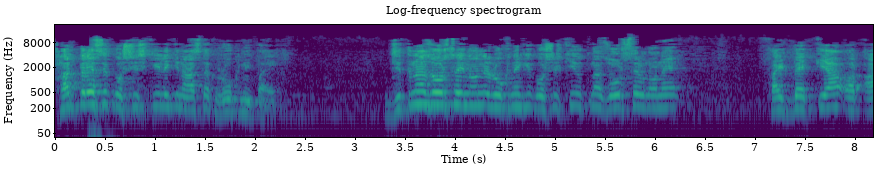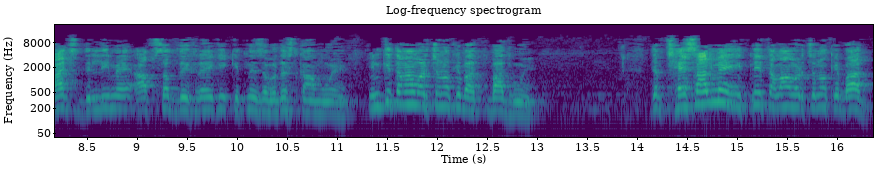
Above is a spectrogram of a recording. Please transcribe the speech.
हर तरह से कोशिश की लेकिन आज तक रोक नहीं पाए। जितना ज़ोर से इन्होंने रोकने की कोशिश की उतना ज़ोर से उन्होंने फाइट बैक किया और आज दिल्ली में आप सब देख रहे हैं कि कितने ज़बरदस्त काम हुए हैं। इनकी तमाम अड़चनों के बाद, बाद हुए हैं। जब छह साल में इतने तमाम अड़चनों के बाद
